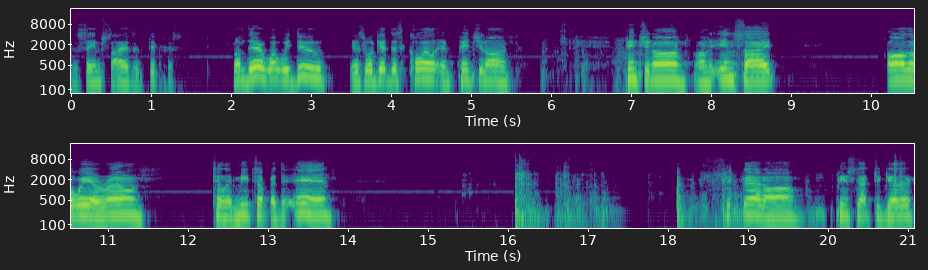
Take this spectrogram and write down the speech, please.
the same size and thickness. From there, what we do is we'll get this coil and pinch it on. Pinch it on on the inside all the way around till it meets up at the end. Pick that off, pinch that together,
